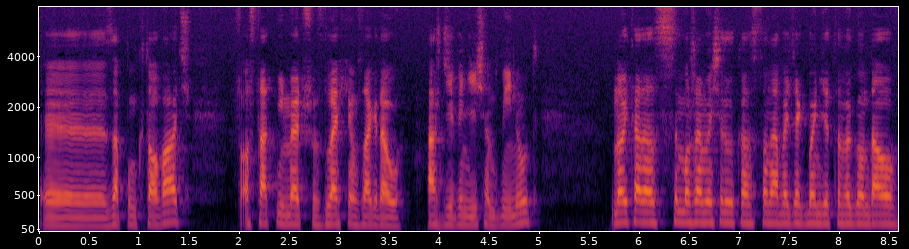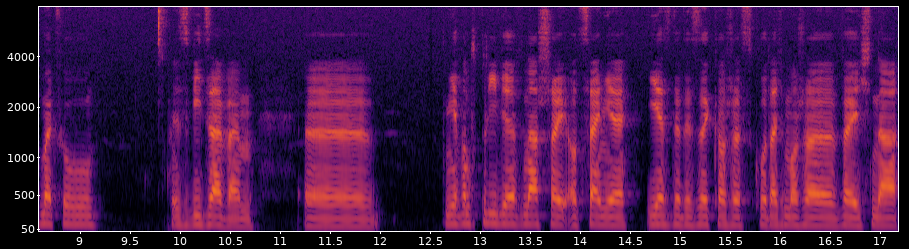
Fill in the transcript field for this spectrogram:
yy, zapunktować. W ostatnim meczu z Lechią zagrał aż 90 minut. No i teraz możemy się tylko zastanawiać, jak będzie to wyglądało w meczu z Widzewem. Yy, niewątpliwie w naszej ocenie jest ryzyko, że Skórać może wejść na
